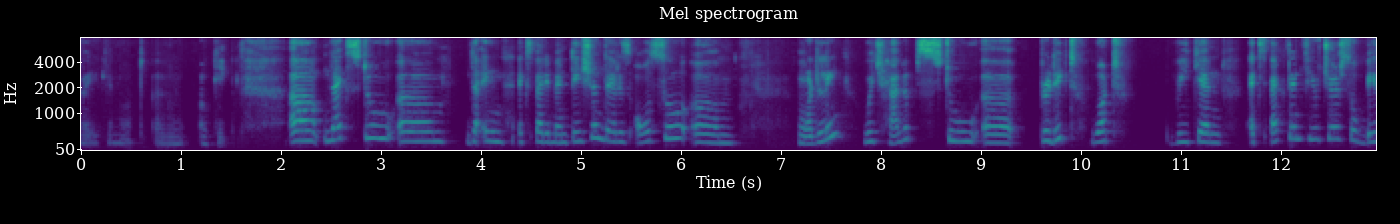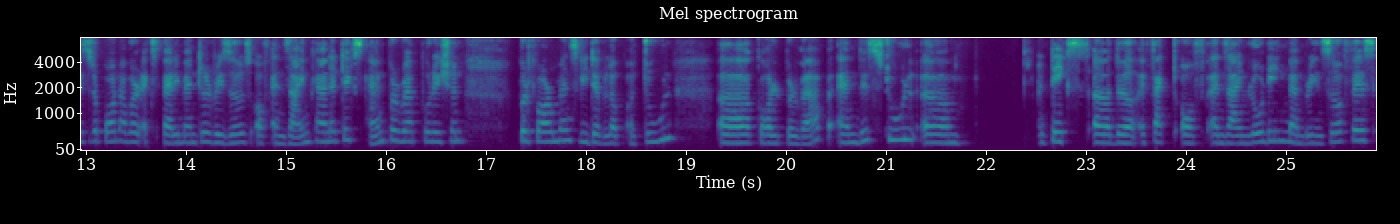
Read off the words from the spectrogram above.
I cannot. Uh, okay. Uh, next to um, the experimentation, there is also um, modeling, which helps to uh, predict what we can expect in future. So based upon our experimental results of enzyme kinetics and pervaporation performance, we develop a tool uh, called Pervap. And this tool um, takes uh, the effect of enzyme loading, membrane surface,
